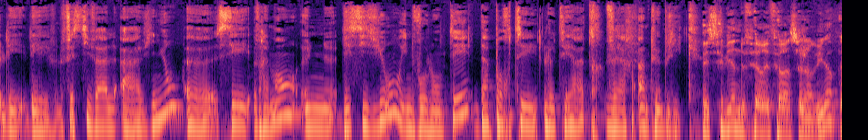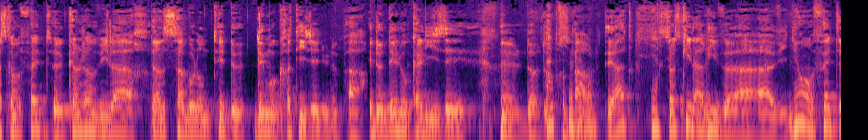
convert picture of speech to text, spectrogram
les, les- le festival à Avignon. Euh, c'est vraiment une décision, une volonté d'apporter le théâtre vers un public. Et c'est bien de faire référence à Jean Villard parce qu'en fait, quand Jean Villard dans sa volonté de démocratiser d'une part et de délocaliser d'autre part le théâtre. Lorsqu'il arrive à Avignon, en fait,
